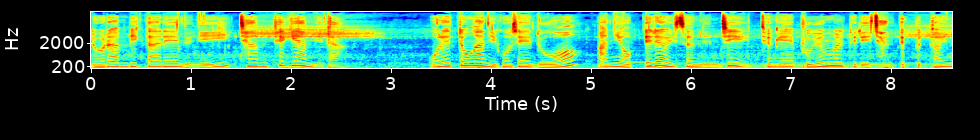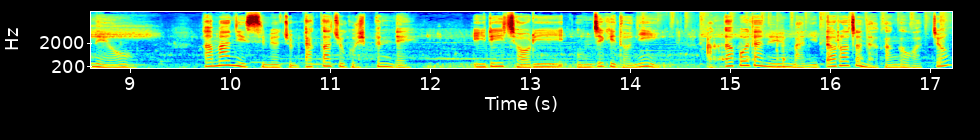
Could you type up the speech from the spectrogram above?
노란 빛깔의 눈이 참 특이합니다. 오랫동안 이곳에 누워 아니 엎드려 있었는지 등에 부유물들이 잔뜩 붙어 있네요. 가만히 있으면 좀 닦아주고 싶은데 이리저리 움직이더니 아까보다는 많이 떨어져 나간 것 같죠?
